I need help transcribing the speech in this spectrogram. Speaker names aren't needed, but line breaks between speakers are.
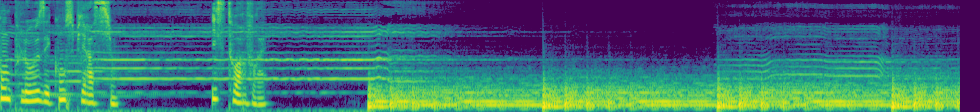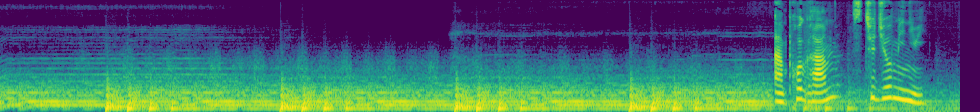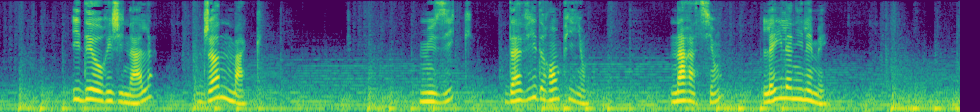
complots et conspirations. Histoire vraie. Un programme Studio Minuit. Idée originale John Mack. Musique David Rampillon. Narration Leilani Lémé.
